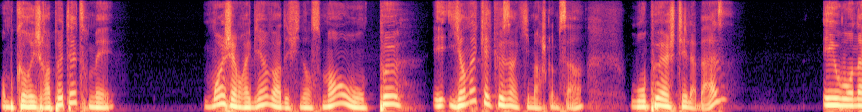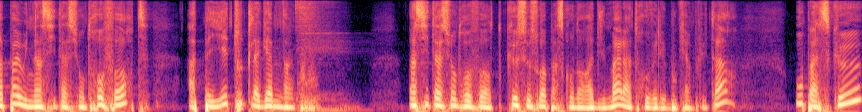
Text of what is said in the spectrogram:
on me corrigera peut-être, mais moi j'aimerais bien voir des financements où on peut, et il y en a quelques-uns qui marchent comme ça, hein, où on peut acheter la base et où on n'a pas une incitation trop forte à payer toute la gamme d'un coup. Incitation trop forte, que ce soit parce qu'on aura du mal à trouver les bouquins plus tard, ou parce que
